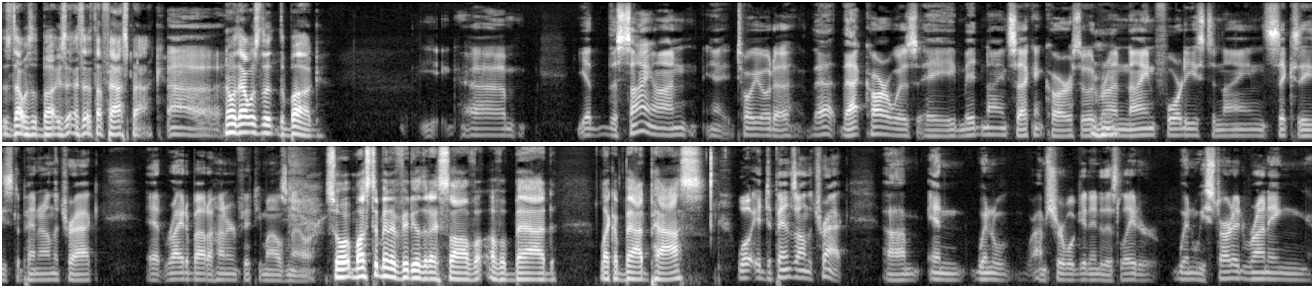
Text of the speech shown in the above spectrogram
the that was the bug. Is that, is that the fastback? Uh, No, that was the the bug. um, yeah, the Scion uh, Toyota that that car was a mid nine second car, so it Mhm. run nine forties to nine sixties depending on the track, at right about 150 miles an hour. So it must have been a video that I saw of, a- of a bad, like a bad pass. Well, it depends on the track. Um, and when I'm sure we'll get into this later, when we started running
